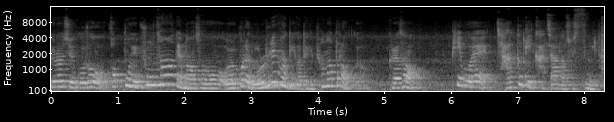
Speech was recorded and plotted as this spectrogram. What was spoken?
이런 식으로 거품이 풍성하게 나서 얼굴에 롤링하기가 되게 편하더라고요. 그래서 피부에 자극이 가지 않아 좋습니다.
